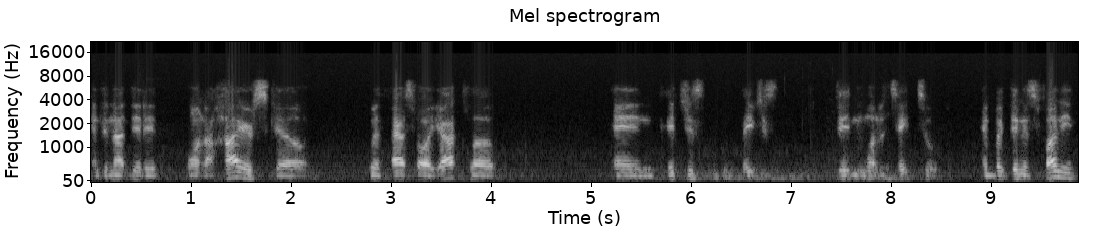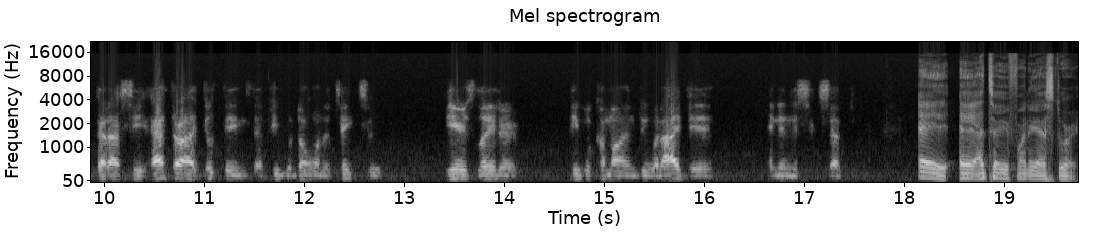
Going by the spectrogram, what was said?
and then I did it on a higher scale with Asphalt Yacht Club, and it just they just didn't want to take to it. And but then it's funny that I see after I do things that people don't want to take to, years later, people come out and do what I did, and then it's accepted. Hey, hey, I tell you a funny ass story.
